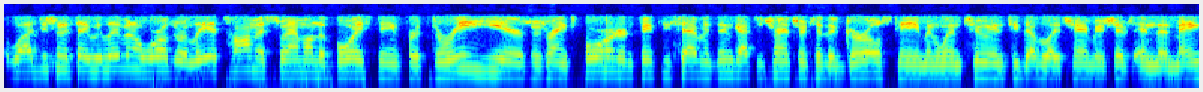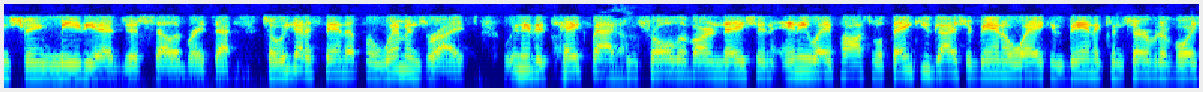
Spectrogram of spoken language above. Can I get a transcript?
Well, I just want to say we live in a world where Lia Thomas swam on the boys team for three years, was ranked 457th, then got to transfer to the girls team and win two NCAA championships, and the mainstream media just celebrates that. So we got to stand up for women's rights. We need to take back yeah. control of our nation any way possible. Thank you guys for being awake and being a conservative voice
